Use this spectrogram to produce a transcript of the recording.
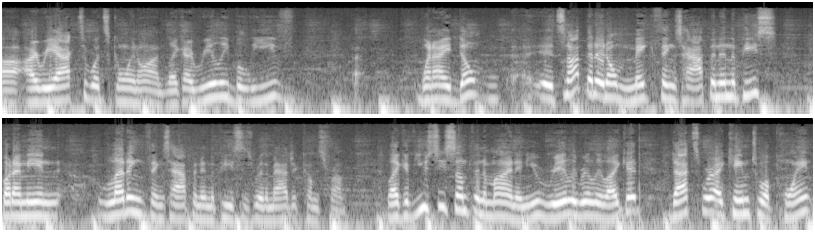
Uh, I react to what's going on. Like I really believe uh, when I don't. It's not that I don't make things happen in the piece, but I mean letting things happen in the piece is where the magic comes from. Like if you see something of mine and you really really like it, that's where I came to a point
